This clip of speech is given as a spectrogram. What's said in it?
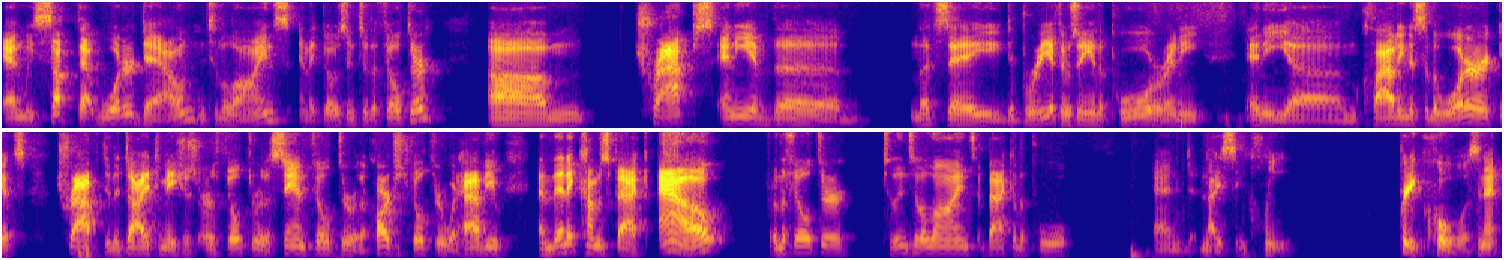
and we suck that water down into the lines and it goes into the filter um, traps any of the let's say debris if there's any in the pool or any any um, cloudiness in the water it gets trapped in the diatomaceous earth filter or the sand filter or the cartridge filter or what have you and then it comes back out from the filter to into the lines back in the pool and nice and clean pretty cool isn't it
